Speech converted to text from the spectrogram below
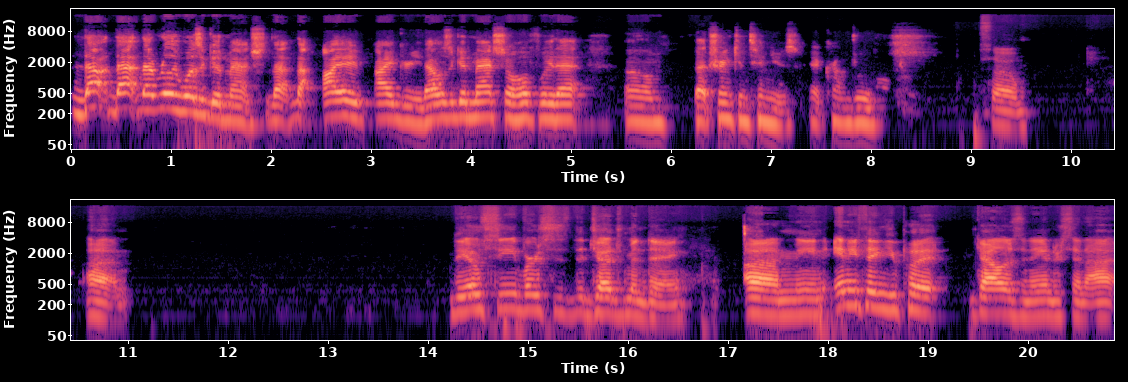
match. that that that really was a good match. That that I I agree. That was a good match. So hopefully that um that trend continues at Crown Jewel. So, um, the OC versus the Judgment Day. I mean, anything you put Gallows and Anderson, I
